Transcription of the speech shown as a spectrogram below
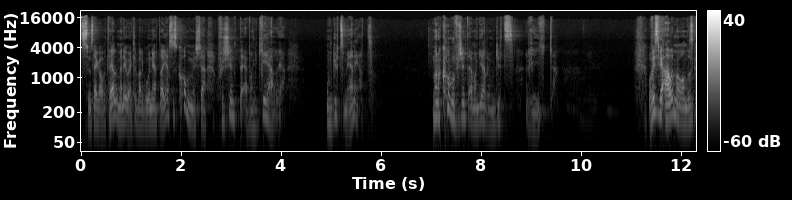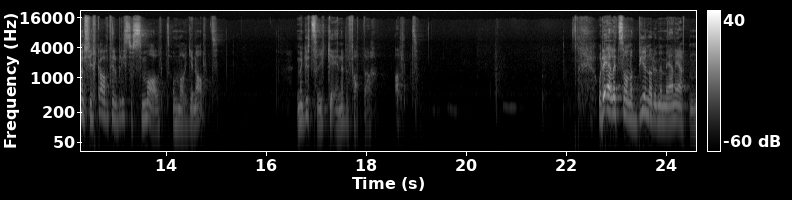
synes jeg av og til, men det er jo egentlig veldig gode nyheter, Jesus kom ikke og forsynte evangeliet om Guds menighet. Men han kom og forsynte evangeliet om Guds rike. Og Hvis vi er ærlige med hverandre, så kan kirka av og til bli så smalt og marginalt. Men Guds rike innebefatter alt. Og det er litt sånn at Begynner du med menigheten,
